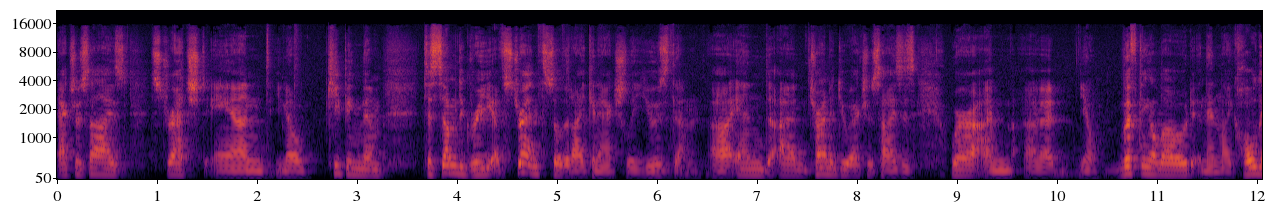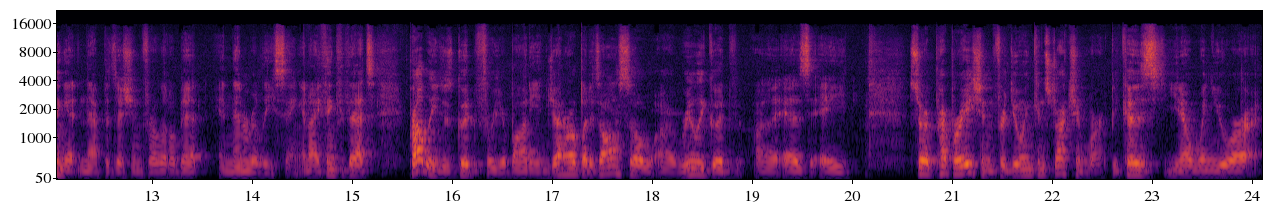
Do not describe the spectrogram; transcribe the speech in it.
exercised, stretched, and, you know, keeping them to some degree of strength so that I can actually use them. Uh, and I'm trying to do exercises where I'm, uh, you know, lifting a load and then like holding it in that position for a little bit and then releasing. And I think that that's probably just good for your body in general, but it's also uh, really good uh, as a sort of preparation for doing construction work because you know when you are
